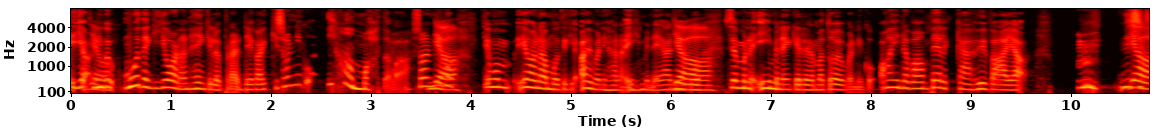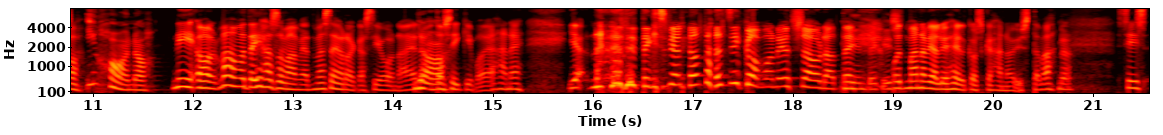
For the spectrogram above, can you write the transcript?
Ja joo. niinku, muutenkin Joonan henkilöbrändi ja kaikki, se on niinku ihan mahtavaa. Se on Joo. niinku, ja mun Joona on muutenkin aivan ihana ihminen ja Joo. niinku, semmoinen ihminen, kenellä mä toivon niinku, aina vaan pelkkää hyvää ja mm, niin Joo. siis ihana. Niin on, mä oon muuten ihan samaa mieltä, mä seuraan kanssa Joonaa ja ne on Joo. tosi kivoja hänen. Ja nyt tekis vielä jotain sikamonia shoutoutteja, Niin mutta mä annan vielä yhdellä, koska hän on ystävä. No. Siis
